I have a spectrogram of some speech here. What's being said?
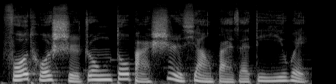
佛陀始终都把事项摆在第一位，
